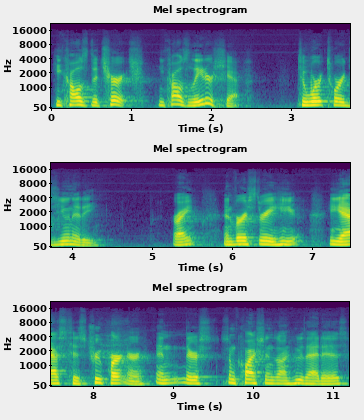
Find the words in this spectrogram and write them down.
he calls the church, he calls leadership to work towards unity, right? In verse 3, he, he asked his true partner, and there's some questions on who that is,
